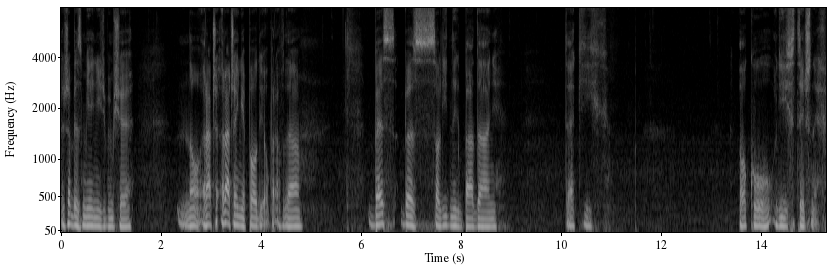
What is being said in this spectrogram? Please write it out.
żeby zmienić, bym się no raczej, raczej nie podjął, prawda? Bez, bez solidnych badań takich okulistycznych.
